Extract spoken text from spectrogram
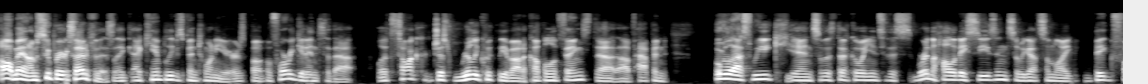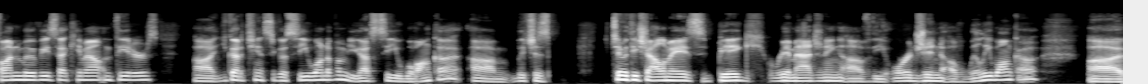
oh man, I'm super excited for this. Like I can't believe it's been 20 years. But before we get into that, let's talk just really quickly about a couple of things that have happened over the last week and some of the stuff going into this. We're in the holiday season, so we got some like big fun movies that came out in theaters. Uh, you got a chance to go see one of them. You got to see Wonka, um, which is Timothée Chalamet's big reimagining of the origin of Willy Wonka. Uh,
